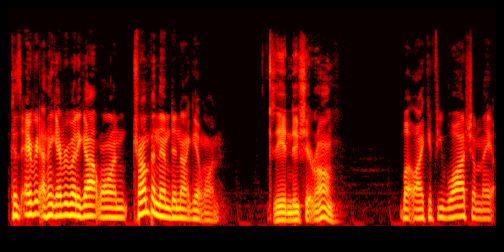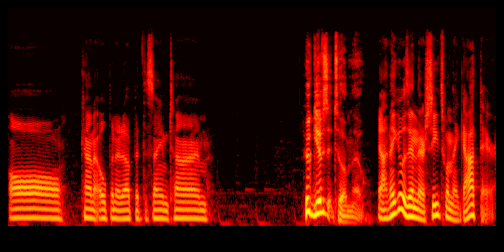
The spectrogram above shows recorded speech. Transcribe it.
Because every, I think everybody got one. Trump and them did not get one. because he didn't do shit wrong. But like, if you watch them, they all kind of open it up at the same time. Who gives it to them though? Yeah, I think it was in their seats when they got there.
